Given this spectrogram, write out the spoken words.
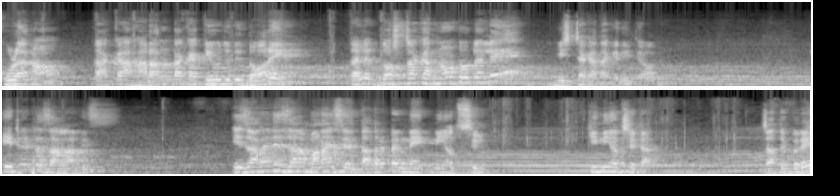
কুড়ানো টাকা, হারানো টাকা কেউ যদি ধরে, তাহলে দশ টাকা নোট ওঠালে বিশ টাকা তাকে দিতে হবে। এটা একটা জালাদিস এই জালাদিস যারা বানাইছেন, তাদের একটা নেক নিয়ত ছিল। কি নিয়ত সেটা? যাতে করে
